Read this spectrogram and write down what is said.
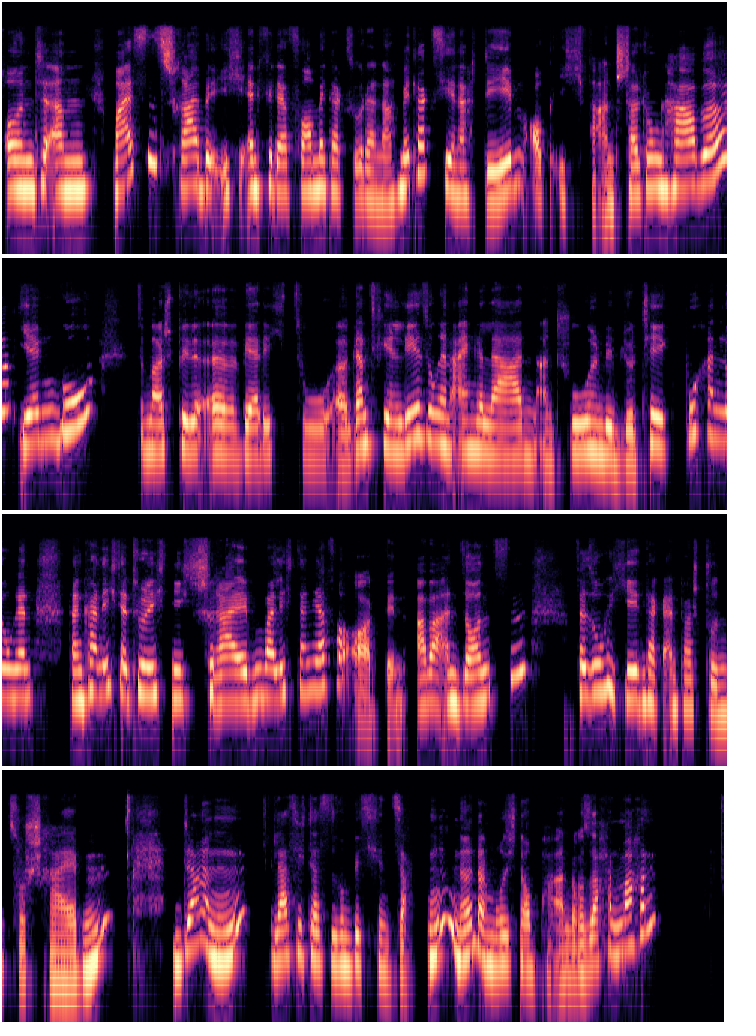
Und ähm, meistens schreibe ich entweder vormittags oder nachmittags, je nachdem, ob ich Veranstaltungen habe irgendwo. Zum Beispiel äh, werde ich zu äh, ganz vielen Lesungen eingeladen an Schulen, Bibliothek, Buchhandlungen. Dann kann ich natürlich nicht schreiben, weil ich dann ja vor Ort bin. Aber ansonsten versuche ich jeden Tag ein paar Stunden zu schreiben. Dann lasse ich das so ein bisschen sacken. Ne? Dann muss ich noch ein paar andere Sachen machen.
